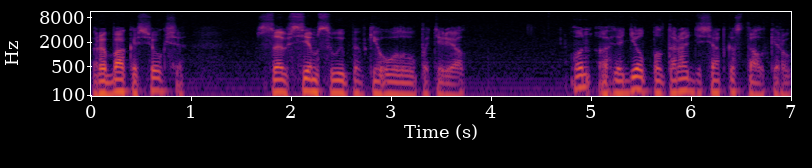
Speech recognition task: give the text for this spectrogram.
Рыбак осекся, совсем с выпивки голову потерял. Он оглядел полтора десятка сталкеров,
